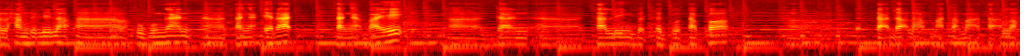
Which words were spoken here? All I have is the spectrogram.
Alhamdulillah uh, hubungan uh, sangat erat, sangat baik uh, dan uh, saling bertegur sapa. Uh, tak ada lah masalah-masalah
